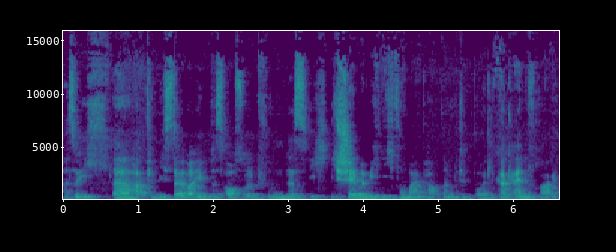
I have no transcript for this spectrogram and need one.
Also ich äh, habe für mich selber eben das auch so empfunden, dass ich, ich schäme mich nicht von meinem Partner mit dem Beutel, gar keine Frage.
